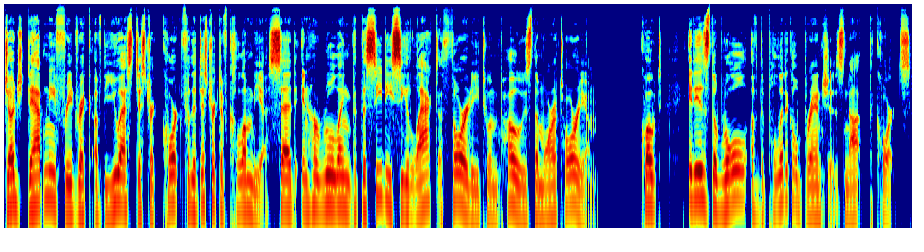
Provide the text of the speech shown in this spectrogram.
Judge Dabney Friedrich of the U.S. District Court for the District of Columbia said in her ruling that the CDC lacked authority to impose the moratorium. Quote, it is the role of the political branches, not the courts,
